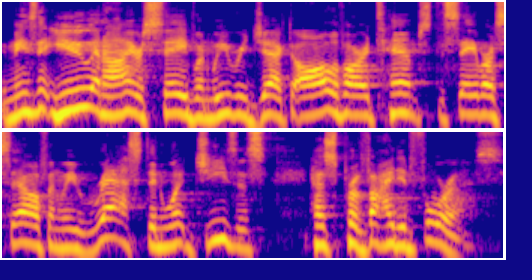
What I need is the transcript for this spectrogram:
It means that you and I are saved when we reject all of our attempts to save ourselves and we rest in what Jesus has provided for us.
